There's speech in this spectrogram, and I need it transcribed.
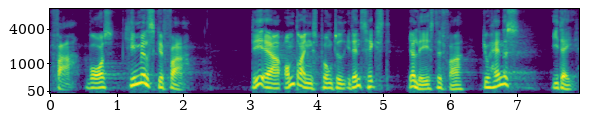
far, vores himmelske far. Det er omdrejningspunktet i den tekst, jeg læste fra Johannes i dag.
